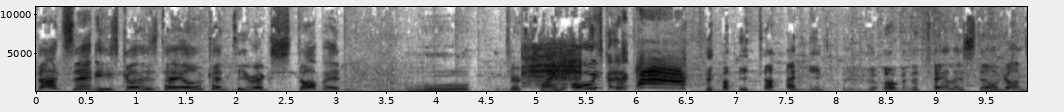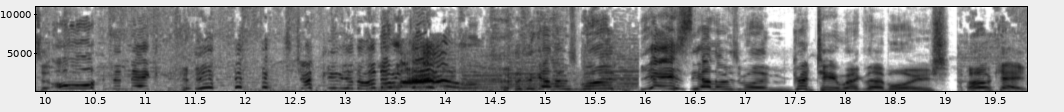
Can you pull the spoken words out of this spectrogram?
That's it. He's got his tail. Can T-Rex stop it? Ooh. T-Rex trying it. Oh, he's got. Ah! he died. Oh, but the tail is still gone. So, oh, in the neck. Striking the other one. No, wow! I The Allo's won. Yes, the Allo's won. Good teamwork there, boys. Okay,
